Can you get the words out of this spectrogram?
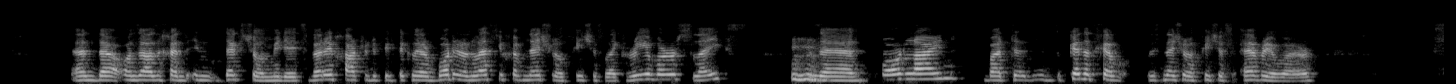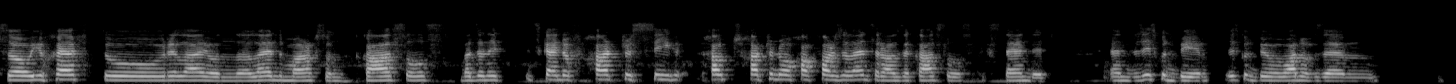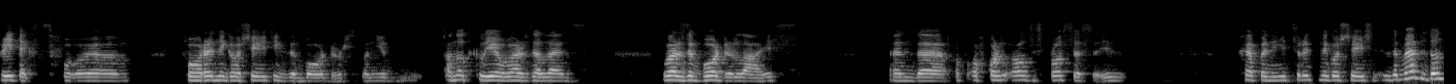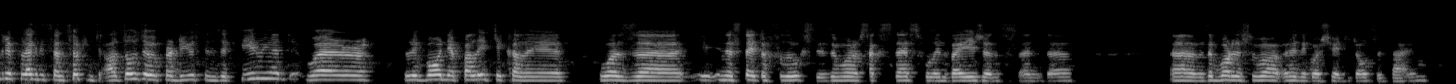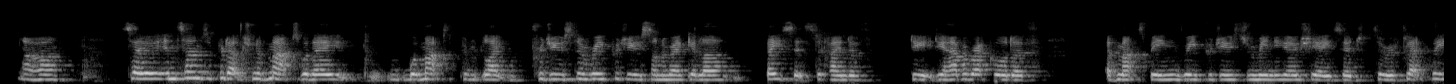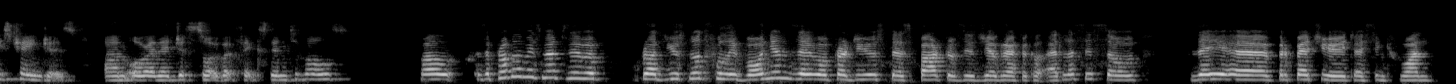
And uh, on the other hand, in textual media, it's very hard to depict a clear border unless you have natural features like rivers, lakes, Mhm. the shoreline, but uh, you cannot have these natural features everywhere. So you have to rely on uh, landmarks, on castles, but then it, it's kind of hard to see how hard to know how far the lands around the castles extended, and this could be this could be one of the um, pretexts for um, for renegotiating the borders when you are not clear where the lands where the border lies. And uh, of, of course all this process is happening. It's renegotiation. The maps don't reflect this uncertainty although they were produced in the period where livonia politically was uh, in a state of flux. There were successful invasions and uh, uh, the borders were renegotiated all the time. Uh-huh. So in terms of production of maps, were they were maps like produced and reproduced on a regular basis to kind of do you, do you have a record of of maps being reproduced and renegotiated to reflect these changes, um, or are they just sort of at fixed intervals? Well, the problem is maps, they were produced not fully Livonians, they were produced as part of these geographical atlases. So they uh, perpetuate, I think, one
